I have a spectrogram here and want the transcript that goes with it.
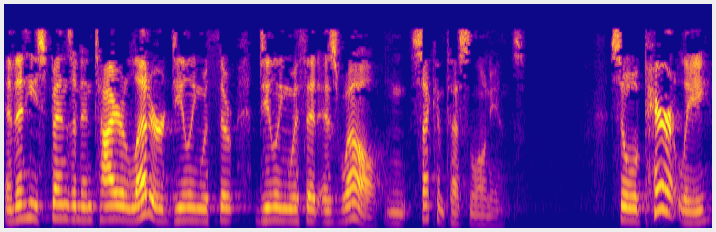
And then he spends an entire letter dealing with, the, dealing with it as well in 2 Thessalonians. So apparently,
